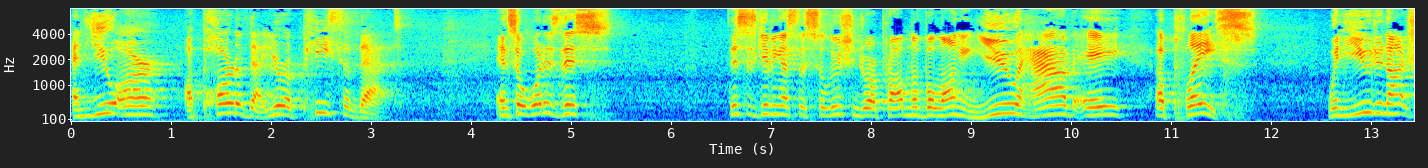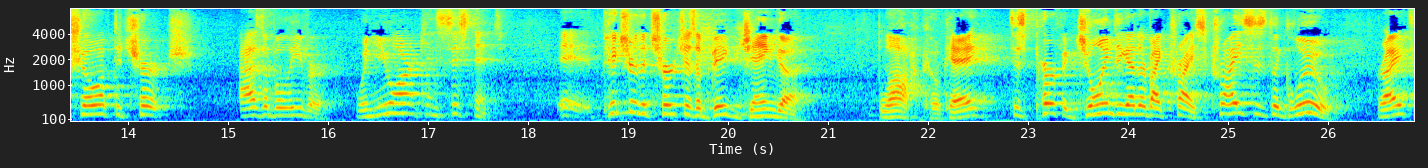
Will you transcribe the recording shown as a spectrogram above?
And you are a part of that. You're a piece of that. And so, what is this? This is giving us the solution to our problem of belonging. You have a, a place. When you do not show up to church as a believer, when you aren't consistent, it, eh, picture the church as a big Jenga block, okay? It's just perfect, joined together by Christ. Christ is the glue right?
